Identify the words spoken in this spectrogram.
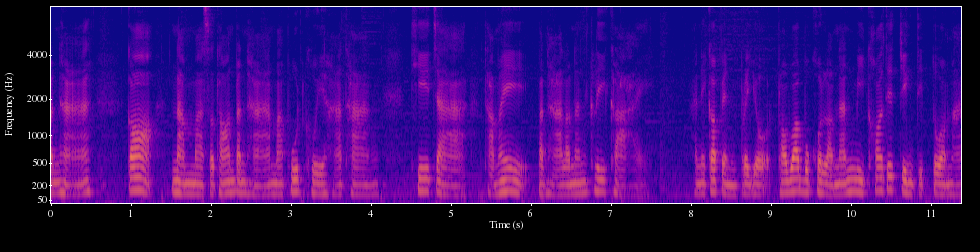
ปัญหา ก็นำมาสะท้อนปัญหามาพูดคุยหาทาง ที่จะทำให้ปัญหาเหล่านั้นคลี่คลาย อันนี้ก็เป็นประโยชน์ เพราะว่าบุคคลเหล่านั้นมีข้อเท็จจริงติดตัวมา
